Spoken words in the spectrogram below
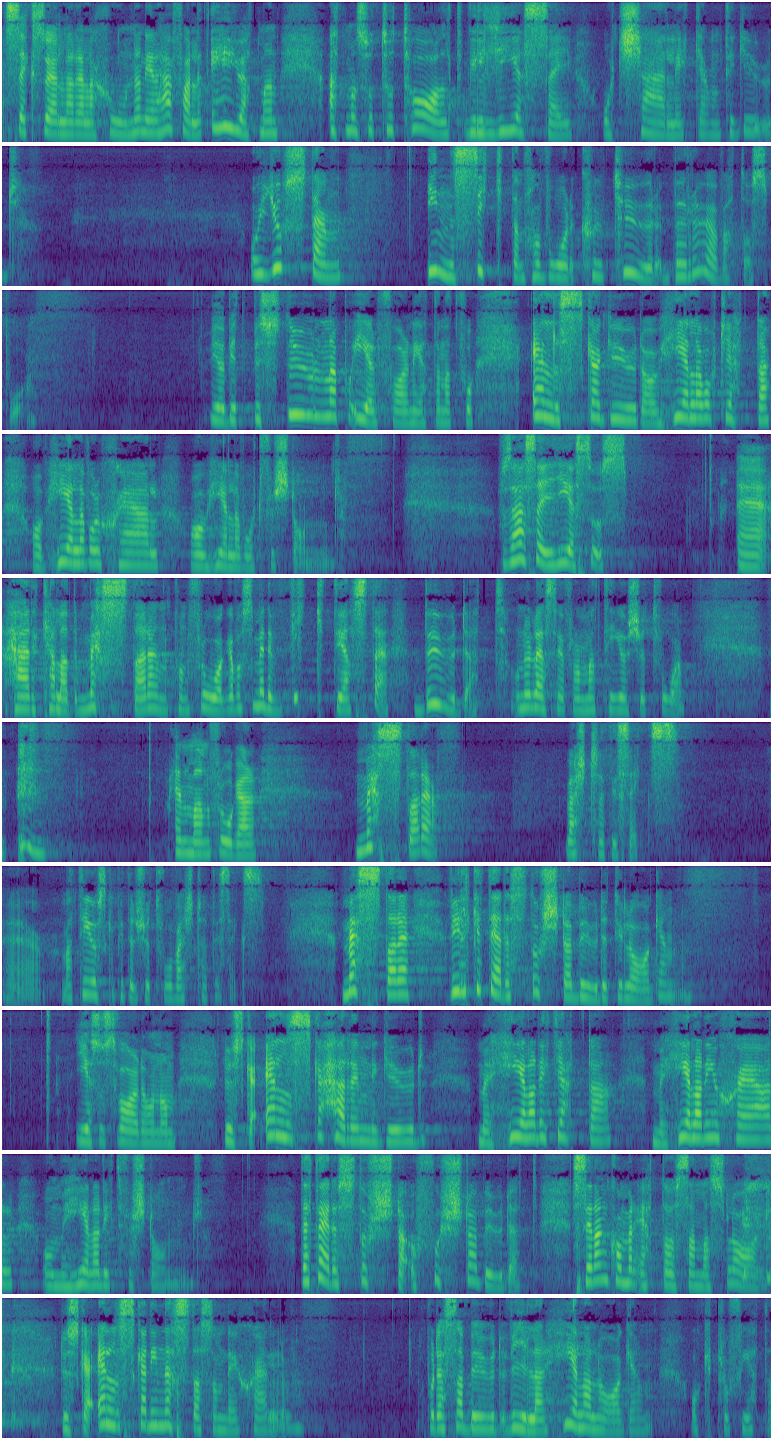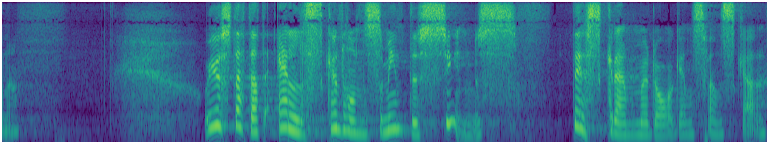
sexuella relationen i det här fallet är ju att man, att man så totalt vill ge sig åt kärleken till Gud. Och just den insikten har vår kultur berövat oss på. Vi har blivit bestulna på erfarenheten att få älska Gud av hela vårt hjärta, av hela vår själ och av hela vårt förstånd. För så här säger Jesus, eh, här kallad Mästaren, på en fråga vad som är det viktigaste budet. Och nu läser jag från Matteus 22. En man frågar Mästare, vers 36. Eh, Matteus kapitel 22, vers 36. Mästare, vilket är det största budet i lagen? Jesus svarade honom, du ska älska Herren din Gud med hela ditt hjärta, med hela din själ och med hela ditt förstånd. Detta är det största och första budet. Sedan kommer ett av samma slag. Du ska älska din nästa som dig själv. På dessa bud vilar hela lagen och profeterna. Och just detta att älska någon som inte syns, det skrämmer dagens svenskar.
